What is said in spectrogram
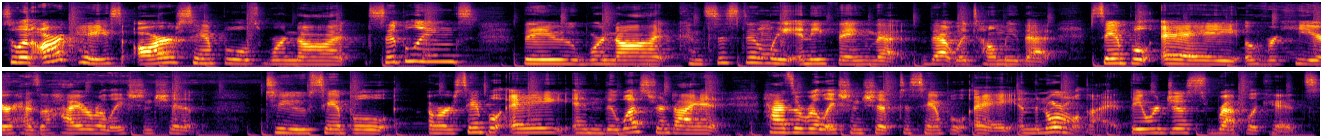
So in our case, our samples were not siblings, they were not consistently anything that, that would tell me that sample A over here has a higher relationship to sample or sample A in the Western diet has a relationship to sample A in the normal diet. They were just replicates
